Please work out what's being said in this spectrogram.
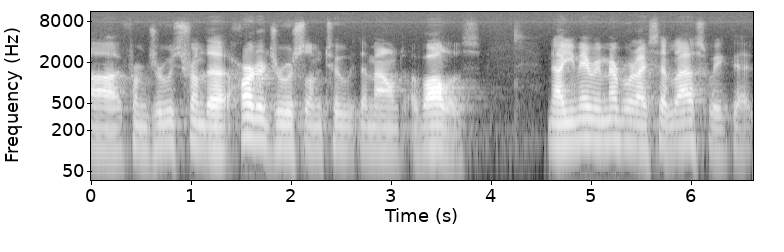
uh, from, Jerusalem, from the heart of Jerusalem to the Mount of Olives. Now, you may remember what I said last week that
